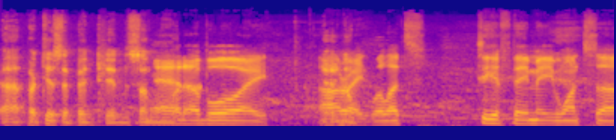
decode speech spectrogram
uh, participant in some. Atta boy. All no. right, well let's see if they may want uh,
